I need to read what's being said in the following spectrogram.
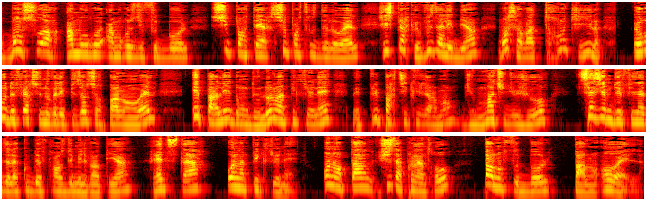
bonsoir, amoureux, amoureuses du football, supporters, supportrices de l'OL. J'espère que vous allez bien. Moi, ça va tranquille. Heureux de faire ce nouvel épisode sur Parlons OL et parler donc de l'Olympique lyonnais, mais plus particulièrement du match du jour, 16e de finale de la Coupe de France 2021, Red Star, Olympique lyonnais. On en parle juste après l'intro. Parlons football, parlons OL.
